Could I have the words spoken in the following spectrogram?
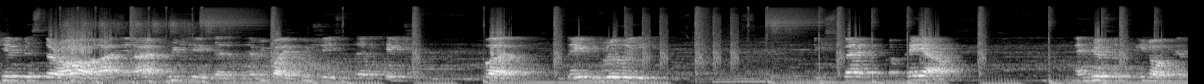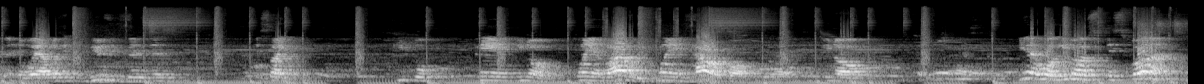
give this their all, and I, and I appreciate that. Everybody appreciates the dedication, but they really expect a payout. And here's the, you know, in in the way I look at the music business, it's like people paying, you know, playing lottery, playing Powerball. You know, yeah, well, you know, it's, it's fun.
